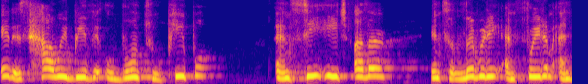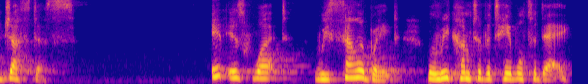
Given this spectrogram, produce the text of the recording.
It is how we be the Ubuntu people and see each other into liberty and freedom and justice. It is what we celebrate when we come to the table today.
